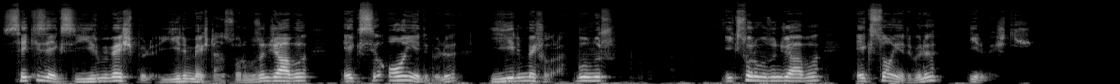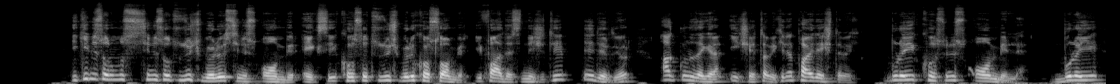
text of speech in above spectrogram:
8 eksi 25 bölü 25'ten sorumuzun cevabı eksi 17 bölü 25 olarak bulunur. İlk sorumuzun cevabı eksi 17 bölü 25'tir. İkinci sorumuz sinüs 33 bölü sinüs 11 eksi kos 33 bölü kos 11 ifadesinin eşiti nedir diyor. Aklınıza gelen ilk şey tabii ki de payda demek. Burayı kosinüs 11 ile, burayı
